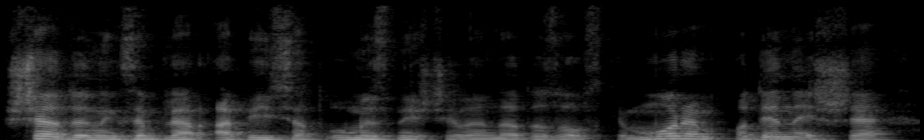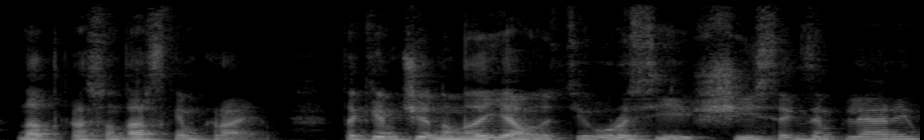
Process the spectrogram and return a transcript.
Ще один екземпляр А-50У ми знищили над Азовським морем, один ще над Краснодарським краєм. Таким чином, в наявності у Росії 6 екземплярів.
